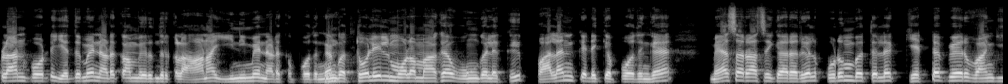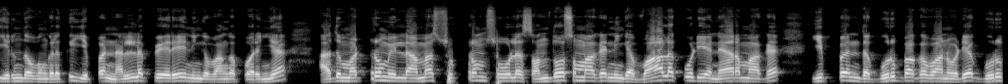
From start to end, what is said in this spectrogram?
பிளான் போட்டு எதுவுமே நடக்காம இருந்திருக்கலாம். ஆனா இனிமே நடக்க போகுதுங்க. உங்க தொழில் மூலமாக உங்களுக்கு பலன் கிடைக்க போகுதுங்க. மேசராசிக்காரர்கள் குடும்பத்துல கெட்ட பேர் வாங்கி இருந்தவங்களுக்கு இப்ப நல்ல பேரே நீங்க வாங்க போறீங்க. அது மட்டும் இல்லாம சுற்றம் சூழ சந்தோஷமாக நீங்க வாழக்கூடிய நேரமாக இப்ப இந்த குரு பகவானுடைய குரு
